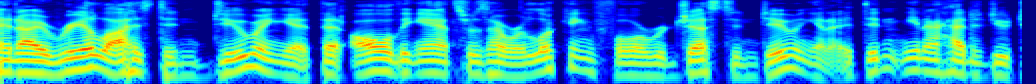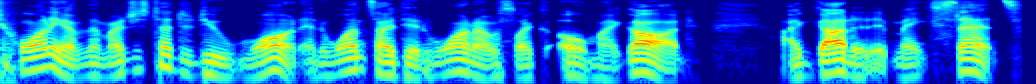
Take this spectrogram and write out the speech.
And I realized in doing it that all the answers I were looking for were just in doing it. It didn't mean I had to do 20 of them. I just had to do one. And once I did one, I was like, oh my God, I got it. It makes sense.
